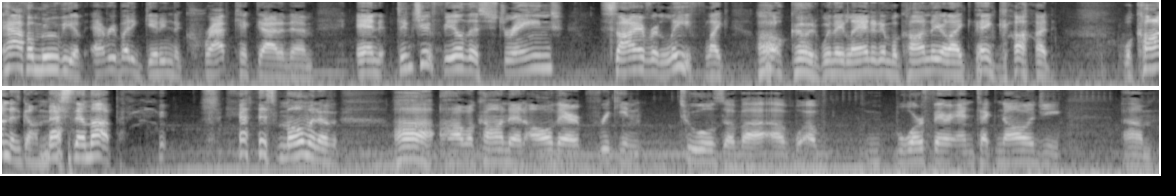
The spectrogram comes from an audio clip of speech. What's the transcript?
half a movie of everybody getting the crap kicked out of them, and didn't you feel this strange sigh of relief? Like, oh, good. When they landed in Wakanda, you're like, thank God, Wakanda's gonna mess them up. and this moment of ah, ah, Wakanda and all their freaking tools of uh, of, of warfare and technology. Um,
